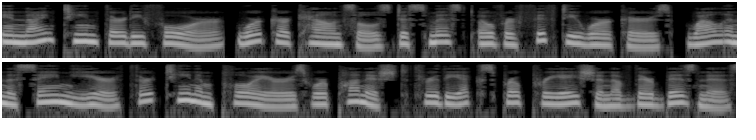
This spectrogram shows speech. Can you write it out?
In 1934, worker councils dismissed over 50 workers, while in the same year 13 employers were punished through the expropriation of their business.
